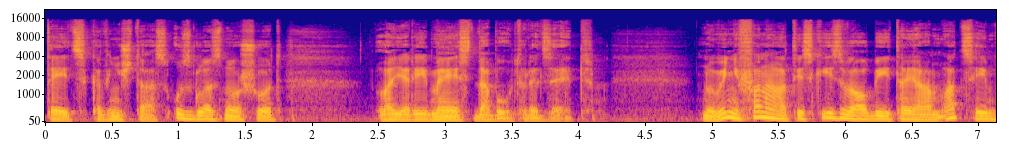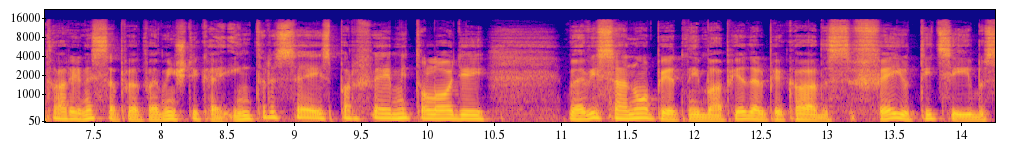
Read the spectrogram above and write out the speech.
Teica, ka viņš tās uzgleznošot, lai arī mēs dabūtu redzēt. Nu, viņa fanātiski izvēlbītajām acīm tā arī nesaprata, vai viņš tikai interesējas par feju mitoloģiju, vai visā nopietnībā pieder pie kādas feju ticības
